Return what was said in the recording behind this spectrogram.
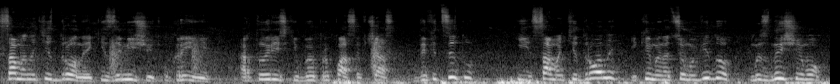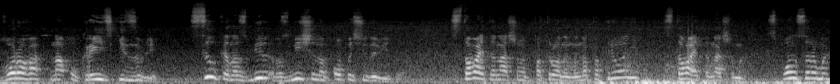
Саме на ті дрони, які заміщують Україні артилерійські боєприпаси в час дефіциту, і саме ті дрони, якими на цьому відео ми знищуємо ворога на українській землі. Ссылка на збір розміщена в описі до відео. Ставайте нашими патронами на Патреоні, ставайте нашими спонсорами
